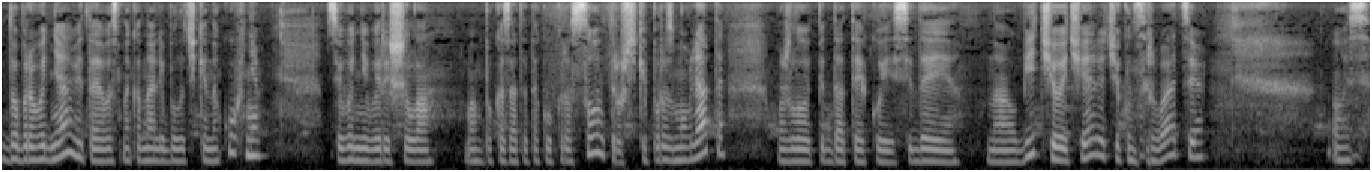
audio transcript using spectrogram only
Доброго дня, вітаю вас на каналі Балачки на кухні. Сьогодні вирішила вам показати таку красу, трошечки порозмовляти, можливо, піддати якоїсь ідеї на обід, чи вечерю, чи консервацію. Ось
